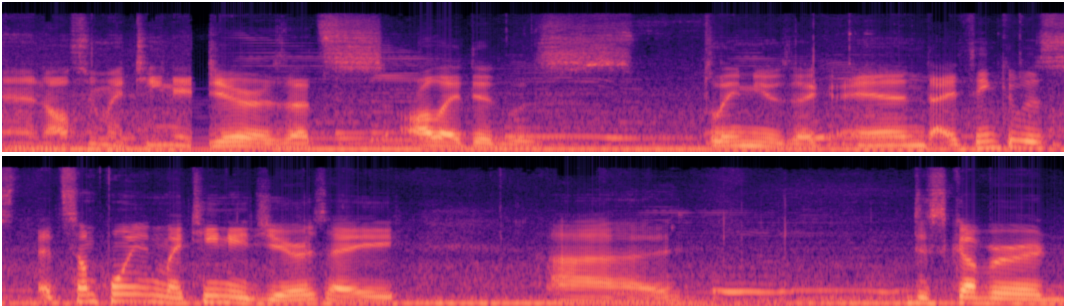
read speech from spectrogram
and all through my teenage years, that's all I did was play music. And I think it was at some point in my teenage years, I uh, discovered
